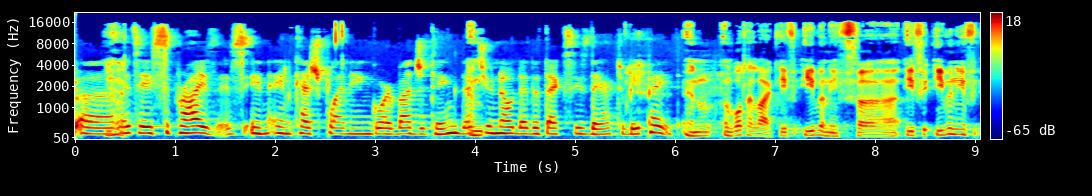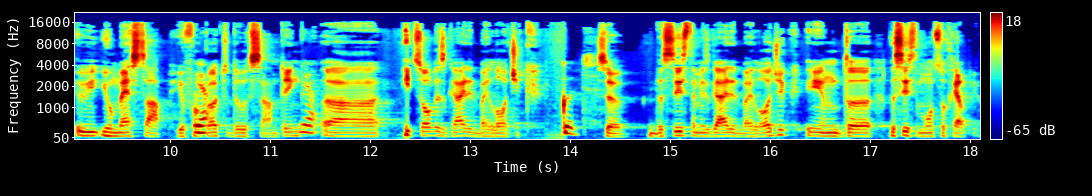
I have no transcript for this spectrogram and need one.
uh, yeah. let's say, surprises in, in cash planning or budgeting that and, you know that the tax is there to be paid. And, and what I like, if even if uh, if even if you mess up, you forgot yeah. to do something, uh, it's always guided by logic. Good. So the system is guided by logic and uh, the system wants to help you.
